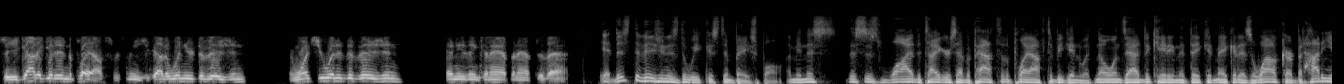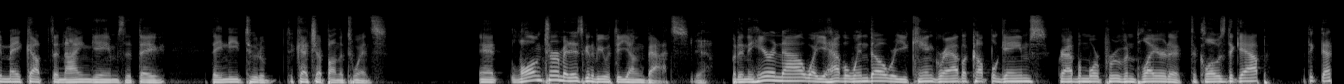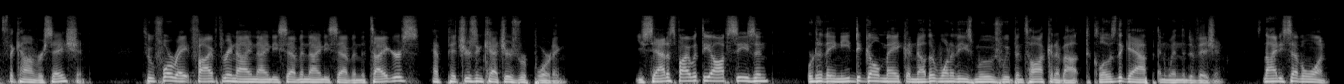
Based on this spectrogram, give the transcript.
So you got to get into the playoffs, which means you got to win your division. And once you win a division, anything can happen after that. Yeah, this division is the weakest in baseball. I mean, this this is why the Tigers have a path to the playoff to begin with. No one's advocating that they could make it as a wild card, but how do you make up the nine games that they they need to to, to catch up on the Twins? And long term, it is going to be with the young bats. Yeah. But in the here and now, where you have a window where you can grab a couple games, grab a more proven player to, to close the gap, I think that's the conversation. 248 539 9797. The Tigers have pitchers and catchers reporting. You satisfied with the offseason, or do they need to go make another one of these moves we've been talking about to close the gap and win the division? It's 97 1.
